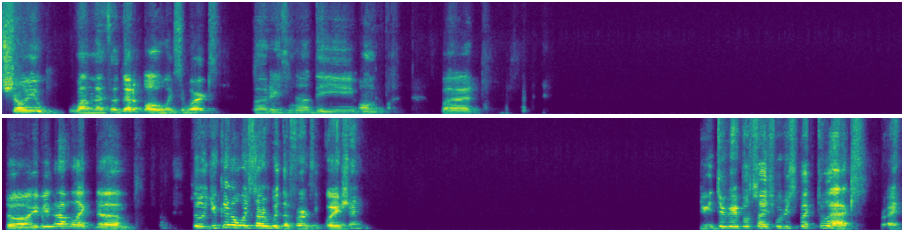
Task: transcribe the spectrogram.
show you one method that always works, but it's not the only one. But so if you have like the, so you can always start with the first equation. You integrate both sides with respect to x, right?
